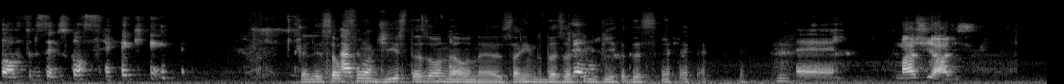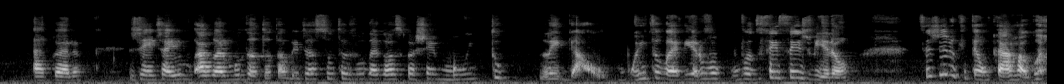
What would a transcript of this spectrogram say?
quilômetros eles conseguem. Se eles são Agora... fundistas ou não, né? Saindo das é. Olimpíadas. É. Magiares. Agora, gente, aí agora mudando totalmente de assunto, eu vi um negócio que eu achei muito legal, muito maneiro. Não sei se vocês viram. Vocês viram que tem um carro agora?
